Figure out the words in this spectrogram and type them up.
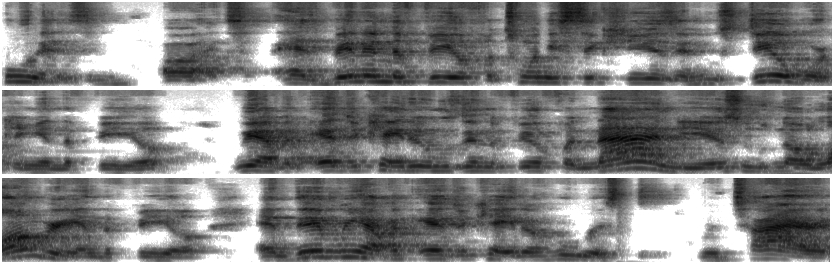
who is uh, has been in the field for 26 years and who's still working in the field. We have an educator who's in the field for nine years who's no longer in the field. And then we have an educator who is retired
